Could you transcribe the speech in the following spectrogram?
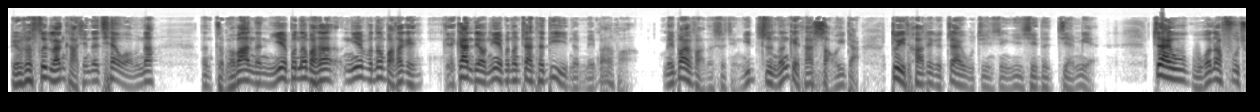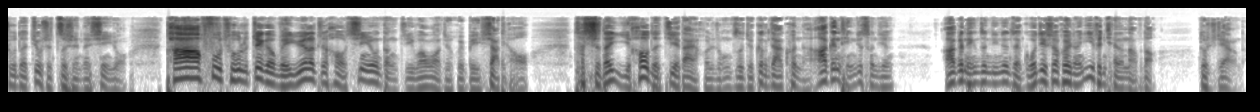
比如说斯里兰卡现在欠我们呢，那怎么办呢？你也不能把他，你也不能把他给给干掉，你也不能占他地，那没办法，没办法的事情，你只能给他少一点，对他这个债务进行一些的减免。债务国呢付出的就是自身的信用，他付出了这个违约了之后，信用等级往往就会被下调，它使得以后的借贷和融资就更加困难。阿根廷就曾经，阿根廷曾经就在国际社会上一分钱都拿不到，都是这样的。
